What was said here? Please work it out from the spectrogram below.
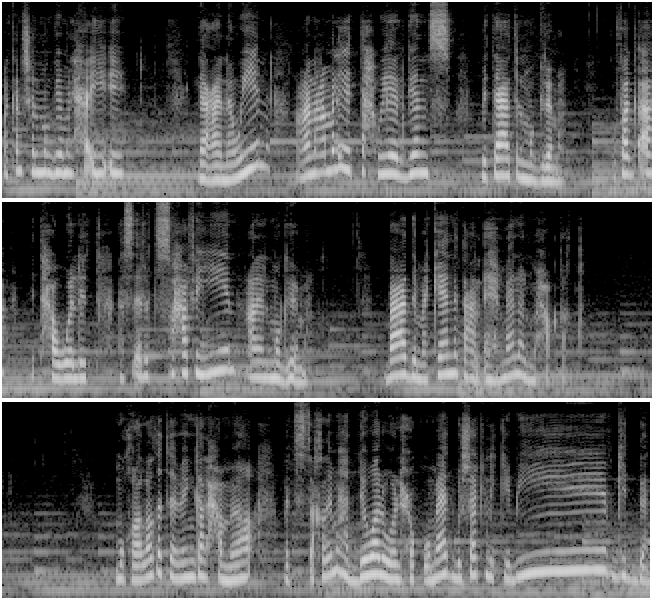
ما كانش المجرم الحقيقي. لعناوين عن عملية تحويل الجنس بتاعة المجرمة وفجأة اتحولت أسئلة الصحفيين عن المجرمة بعد ما كانت عن إهمال المحقق. مغالطة الرنجة الحمراء بتستخدمها الدول والحكومات بشكل كبير جدا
